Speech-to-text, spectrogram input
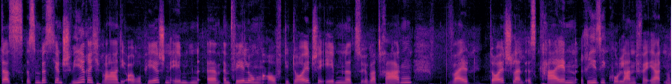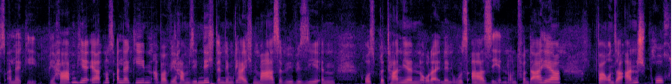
dass es ein bisschen schwierig war, die europäischen Eben, äh, Empfehlungen auf die deutsche Ebene zu übertragen, weil Deutschland ist kein Risikoland für Erdnussallergie. Wir haben hier Erdnussallergien, aber wir haben sie nicht in dem gleichen Maße, wie wir sie in Großbritannien oder in den USA sehen. Und von daher war unser Anspruch,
